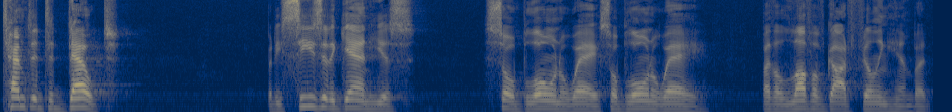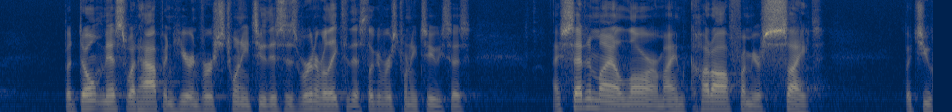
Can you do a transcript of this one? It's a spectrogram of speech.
tempted to doubt. But he sees it again. He is so blown away, so blown away by the love of God filling him. But, but don't miss what happened here in verse 22. This is, we're going to relate to this. Look at verse 22. He says, I said in my alarm, I am cut off from your sight, but you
